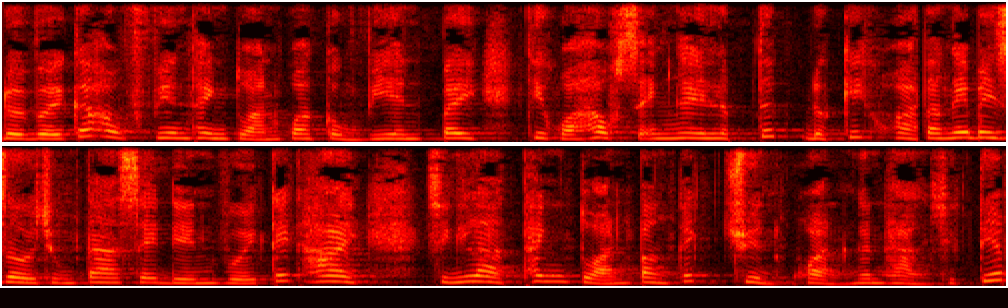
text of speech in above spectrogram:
Đối với các học viên thanh toán qua cổng VNPay thì khóa học sẽ ngay lập tức được kích hoạt và ngay bây giờ chúng ta sẽ đến với cách 2, chính là thanh toán bằng cách chuyển khoản ngân hàng trực tiếp.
